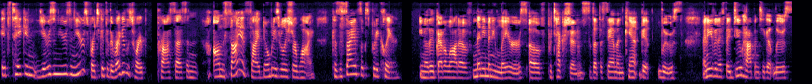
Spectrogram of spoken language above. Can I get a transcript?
It's taken years and years and years for it to get through the regulatory process, and on the science side, nobody's really sure why, because the science looks pretty clear You know, they've got a lot of many, many layers of protections so that the salmon can't get loose. And even if they do happen to get loose,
